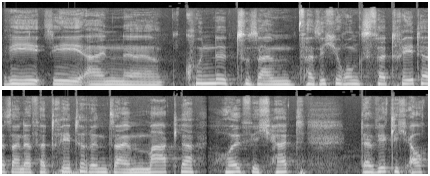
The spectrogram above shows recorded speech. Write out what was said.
wie sie ein äh, Kunde zu seinem Versicherungsvertreter, seiner Vertreterin, seinem Makler häufig hat, da wirklich auch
